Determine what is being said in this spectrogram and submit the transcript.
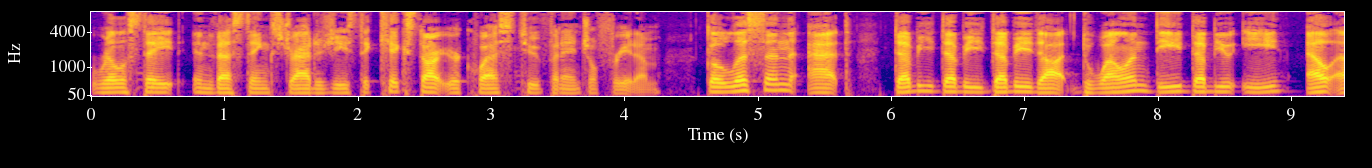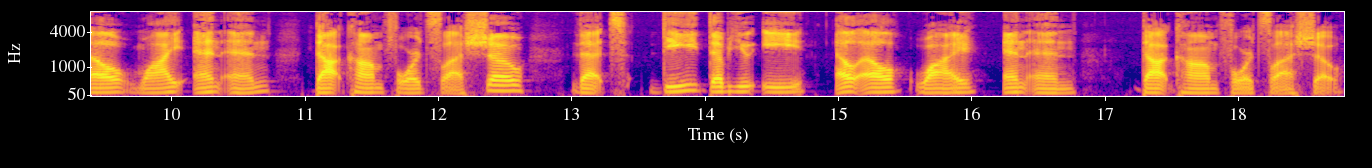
real estate investing strategies to kickstart your quest to financial freedom. Go listen at www.dwellynn.com forward slash show. That's D W E L L Y N N dot com forward slash show.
